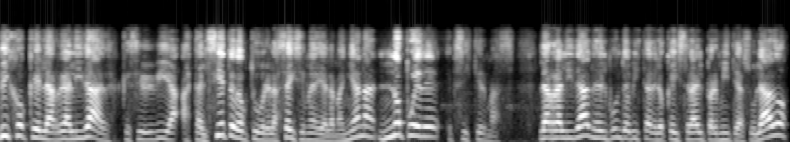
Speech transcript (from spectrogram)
Dijo que la realidad que se vivía hasta el 7 de octubre a las 6 y media de la mañana no puede existir más. La realidad desde el punto de vista de lo que Israel permite a su lado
